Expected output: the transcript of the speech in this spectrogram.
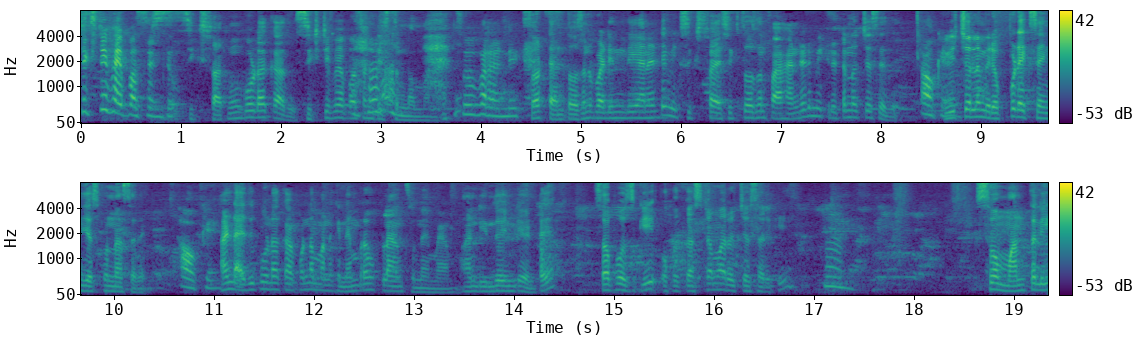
సిక్స్టీ ఫైవ్ పర్సెంట్ సిక్స్ సగం కూడా కాదు. సిక్స్టీ ఫైవ్ పర్సెంట్ ఇస్తున్నాం మనం. సూపర్ అండి. సో టెన్ థౌసండ్ పడింది అని అంటే మీకు six five six thousand five hundred మీకు రిటర్న్ వచ్చేసేది. ఓకే ఫ్యూచర్లో మీరు ఎప్పుడు ఎక్స్చేంజ్ చేసుకున్నా సరే. ఓకే అండ్ అది కూడా కాకుండా మనకి నెంబర్ ఆఫ్ ప్లాన్స్ ఉన్నాయి మ్యామ్ అండ్ ఇందులో ఏంటి అంటే సపోజ్కి ఒక కస్టమర్ వచ్చేసరికి సో మంత్లీ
